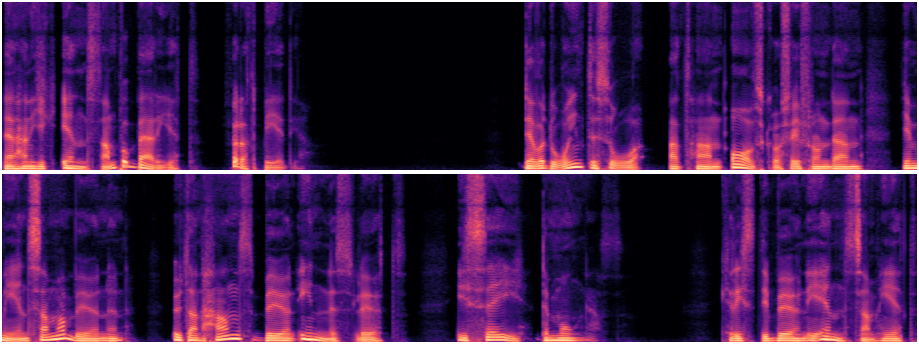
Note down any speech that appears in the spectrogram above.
när han gick ensam på berget för att bedja. Det var då inte så att han avskar sig från den gemensamma bönen utan hans bön inneslöt i sig det mångas. Kristi bön i ensamhet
